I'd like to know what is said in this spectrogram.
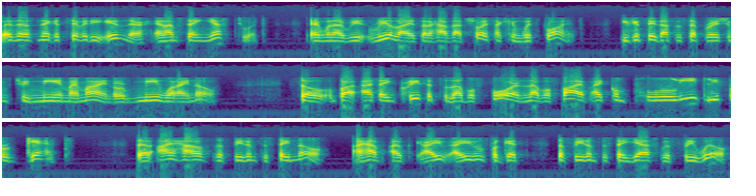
and there's negativity in there, and I'm saying yes to it. And when I re- realize that I have that choice, I can withdraw it. You can say that's the separation between me and my mind, or me and what I know. So, but as I increase it to level four and level five, I completely forget that I have the freedom to say no. I have. I, I, I even forget the freedom to say yes with free will,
